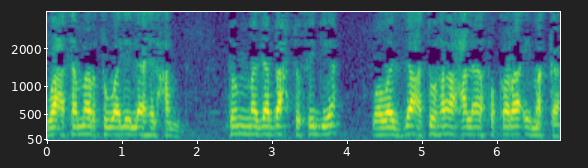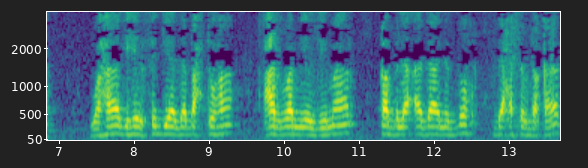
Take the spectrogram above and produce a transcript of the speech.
واعتمرت ولله الحمد ثم ذبحت فدية ووزعتها على فقراء مكة. وهذه الفدية ذبحتها عن رمي الجمار قبل أذان الظهر بعشر دقائق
